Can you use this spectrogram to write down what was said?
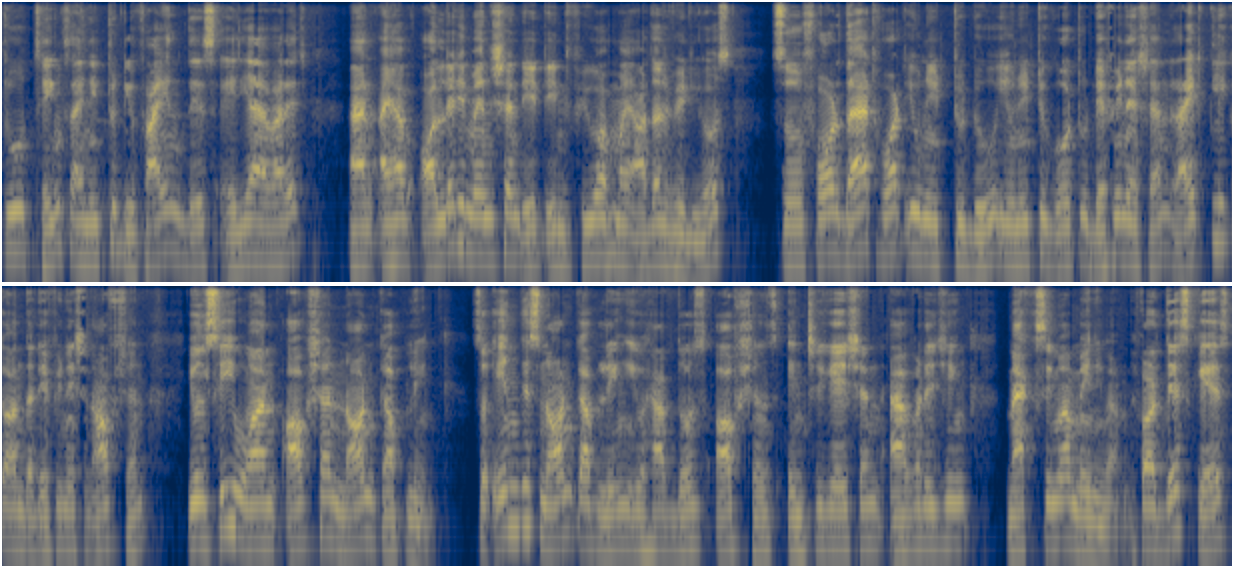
two things. I need to define this area average and I have already mentioned it in few of my other videos. So for that what you need to do, you need to go to definition, right click on the definition option. You'll see one option non-coupling. So in this non-coupling you have those options integration, averaging, maximum minimum. For this case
